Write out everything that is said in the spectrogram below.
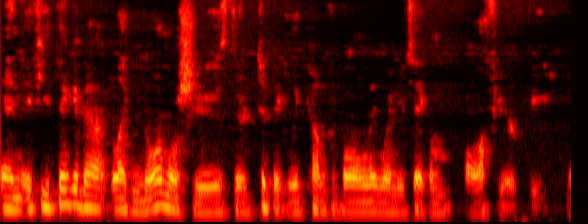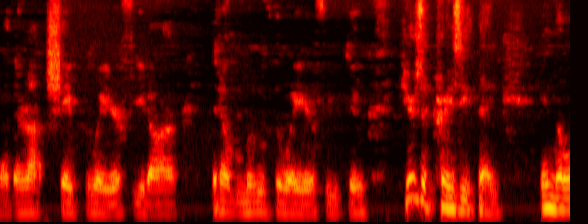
And if you think about like normal shoes, they're typically comfortable only when you take them off your feet. You know, they're not shaped the way your feet are. They don't move the way your feet do. Here's a crazy thing: in the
